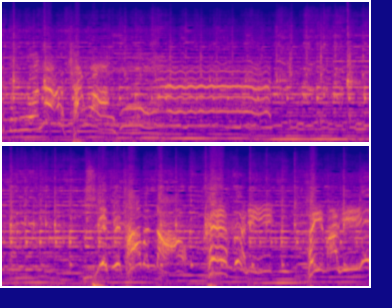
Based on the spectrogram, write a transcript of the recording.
多那强王官。且据他们道，看河里黑马蚁。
